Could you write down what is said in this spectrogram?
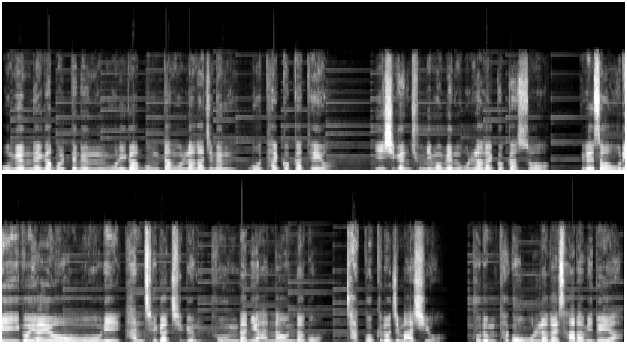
오면 내가 볼 때는 우리가 몽땅 올라가지는 못할 것 같아요. 이 시간 주님 오면 올라갈 것 같소. 그래서 우리 이거야요. 우리 단체가 지금 부흥단이 안 나온다고 자꾸 그러지 마시오. 구름 타고 올라갈 사람이 돼야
